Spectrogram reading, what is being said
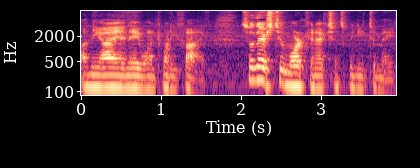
on the INA 125. So there's two more connections we need to make.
